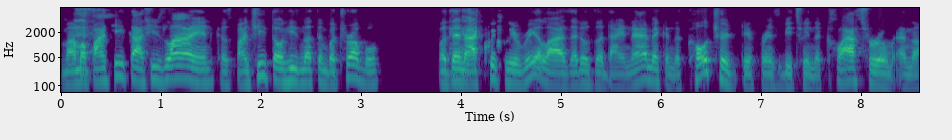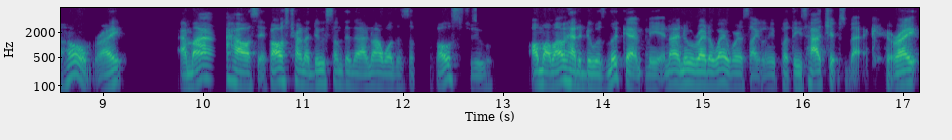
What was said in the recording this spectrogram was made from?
Mama Panchita, she's lying because Panchito, he's nothing but trouble. But then I quickly realized that it was the dynamic and the culture difference between the classroom and the home, right? At my house, if I was trying to do something that I know wasn't supposed to all my mom had to do was look at me, and I knew right away where it's like, let me put these hot chips back, right?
